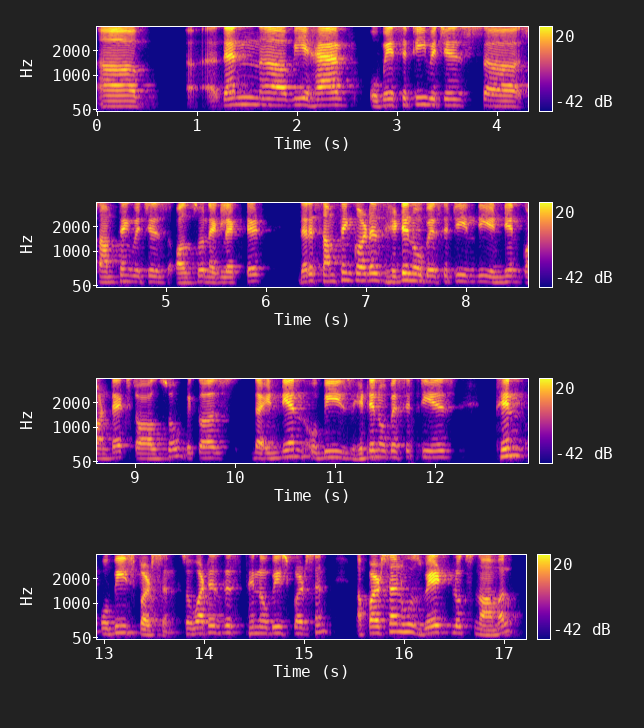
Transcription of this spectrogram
Uh, uh then uh, we have obesity, which is uh, something which is also neglected. There is something called as hidden obesity in the Indian context also, because the Indian obese hidden obesity is thin obese person. So what is this thin obese person? A person whose weight looks normal,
